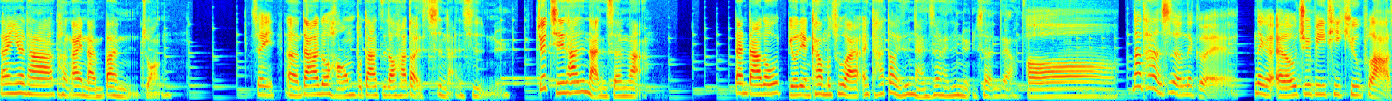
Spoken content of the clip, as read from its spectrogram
但因为他很爱男扮女装，所以呃大家都好像不大知道他到底是男是女。就其实他是男生啦，但大家都有点看不出来，哎，他到底是男生还是女生这样子。哦，那他很适合那个哎，那个 LGBTQ plus。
